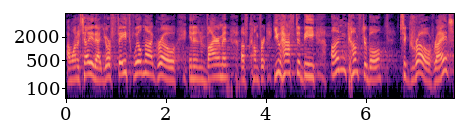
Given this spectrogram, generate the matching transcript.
I want to tell you that your faith will not grow in an environment of comfort. You have to be uncomfortable to grow, right?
